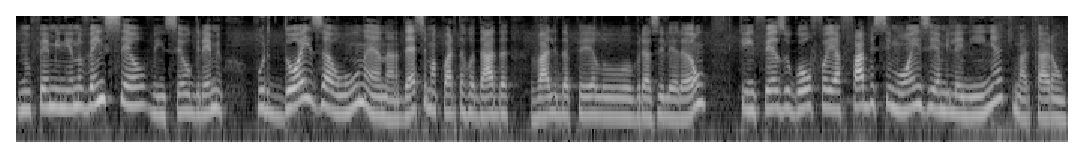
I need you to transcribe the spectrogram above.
no feminino, venceu. Venceu o Grêmio por 2 a 1 né, na 14 rodada válida pelo Brasileirão. Quem fez o gol foi a Fábio Simões e a Mileninha, que marcaram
